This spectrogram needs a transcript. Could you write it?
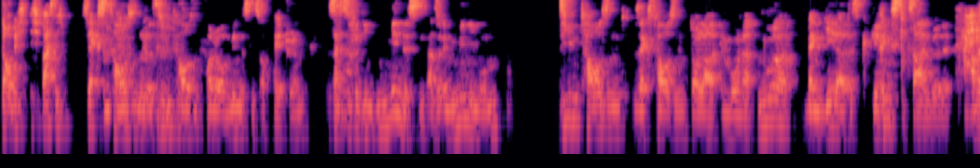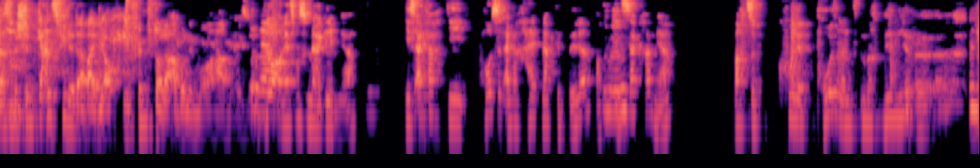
glaube ich, ich weiß nicht, 6000 oder 7000 Follower mindestens auf Patreon. Das heißt, sie verdient mindestens, also im Minimum 7000, 6000 Dollar im Monat. Nur wenn jeder das geringste zahlen würde. Aber da sind bestimmt ganz viele dabei, die auch ein 5 Dollar Abonnement haben oder so. Ja. Noah, und jetzt musst du mir ergeben, ja? Die ist einfach, die postet einfach halbnackte Bilder auf Mhm. Instagram, ja? Macht so coole Posen und macht mir, äh, äh.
